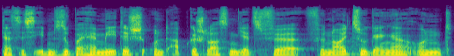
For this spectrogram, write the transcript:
das ist eben super hermetisch und abgeschlossen jetzt für, für Neuzugänge und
